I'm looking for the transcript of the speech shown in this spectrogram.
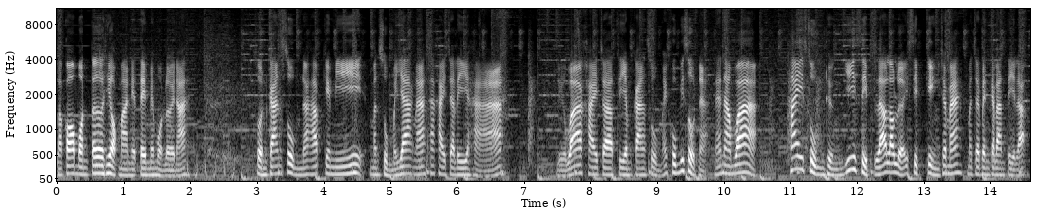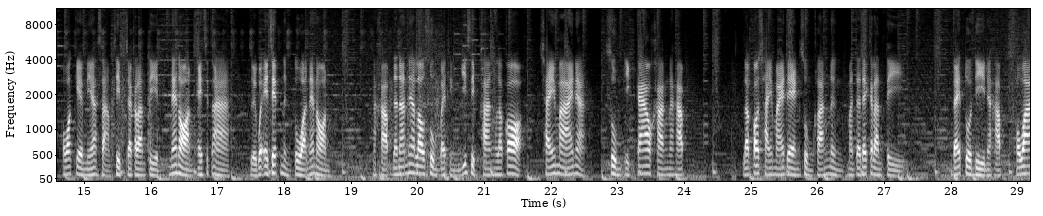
แล้วก็มอนเตอร์ที่ออกมาเนี่ยเต็มไปหมดเลยนะ ส่วนการสุ่มนะครับเกมนี้มันสุ่มไม่ยากนะ ถ้าใครจะรีหา หรือว่าใครจะเตรียมการสุ่มให้คุ้มที่สุดเนี่ยแนะนำว่าให้สุ่มถึง 20 แล้วเราเหลืออีก 10 กิ่งใช่ไหมมันจะเป็นการันตีแล้ว เพราะว่าเกมนี้ 30 จะการันตีแน่นอน SSR หรือว่า SS 1ตัวแน่นอนนะครับดังนั้นเนี่ยเราสุ่มไปถึง 20 ครั้ง แล้วก็ใช้ไม้เนี่ยสุ่มอีก 9 ครั้งนะครับ แล้วก็ใช้ไม้แดงสุ่มครั้งหนึ่ง มันจะได้การันตีได้ตัวดีนะครับ เพราะว่า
